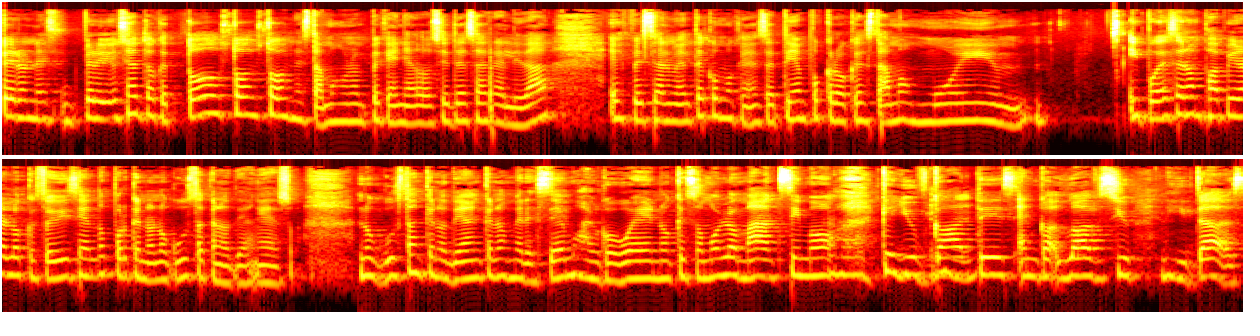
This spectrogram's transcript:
Pero, pero yo siento que todos, todos, todos necesitamos una pequeña dosis de esa realidad, especialmente como que en ese tiempo creo que estamos muy y puede ser un popular lo que estoy diciendo porque no nos gusta que nos digan eso. Nos gustan que nos digan que nos merecemos algo bueno, que somos lo máximo, que you've got this and God loves you, and He does.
